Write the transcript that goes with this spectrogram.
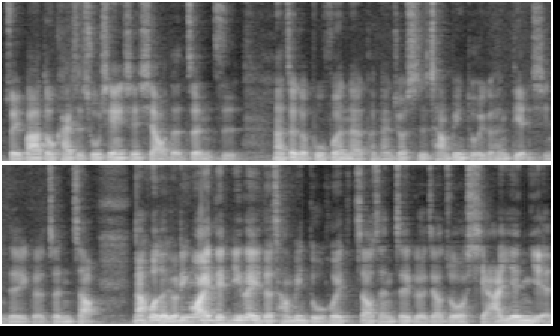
嘴巴都开始出现一些小的疹子。那这个部分呢，可能就是肠病毒一个很典型的一个征兆。那或者有另外一类一类的肠病毒会造成这个叫做狭咽炎，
